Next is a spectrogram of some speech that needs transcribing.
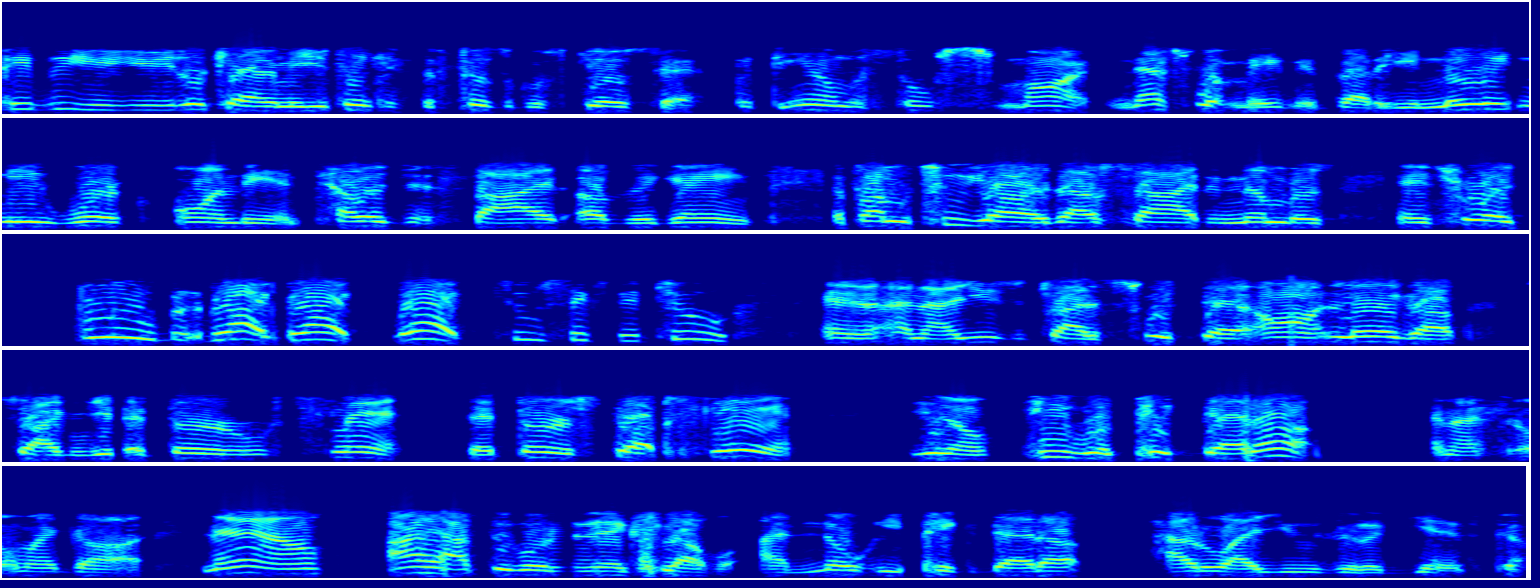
people you, you look at him and you think it's the physical skill set, but Deion was so smart, and that's what made me better. He made me work on the intelligence side of the game. If I'm two yards outside the numbers and Troy blue black black black two sixty two, and and I used to try to switch that on leg up so I can get that third slant, that third step slant. You know, he would pick that up, and I said, "Oh my God!" Now I have to go to the next level. I know he picked that up. How do I use it against him?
